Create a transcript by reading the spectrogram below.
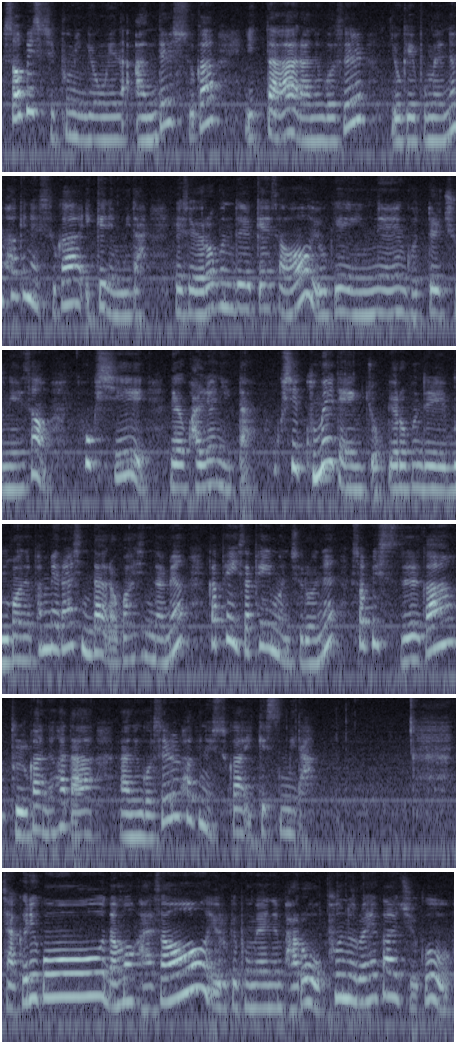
서비스 제품인 경우에는 안 될 수가 있다라는 것을 여기에 보면은 확인할 수가 있게 됩니다. 그래서 여러분들께서 여기에 있는 것들 중에서 혹시 내가 관련이 있다 혹시 구매 대행 쪽 여러분들이 물건을 판매를 하신다라고 하신다면 카페이사 페이먼트로는 서비스가 불가능하다라는 것을 확인할 수가 있겠습니다. 자 그리고 넘어가서 이렇게 보면은 바로 오픈으로 해가지고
